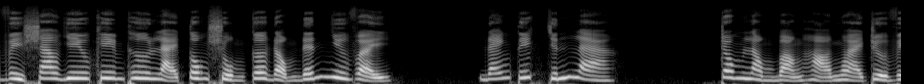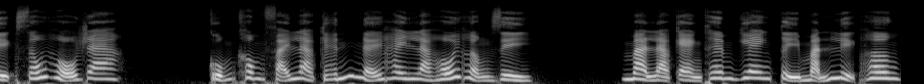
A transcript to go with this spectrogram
Vì sao Diêu Kim Thư lại tôn sùng cơ động đến như vậy? Đáng tiếc chính là Trong lòng bọn họ ngoại trừ việc xấu hổ ra Cũng không phải là kính nể hay là hối hận gì Mà là càng thêm ghen tị mãnh liệt hơn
